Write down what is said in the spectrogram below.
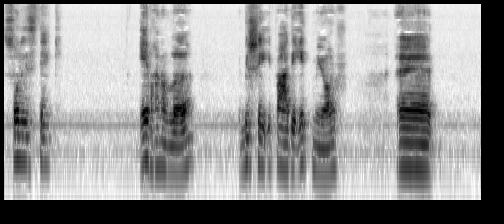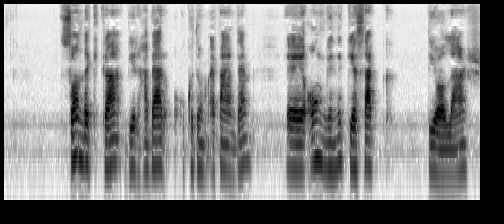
solistik, ev hanımlığı bir şey ifade etmiyor. E, son dakika bir haber okudum efendim. 10 e, günlük yasak diyorlar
